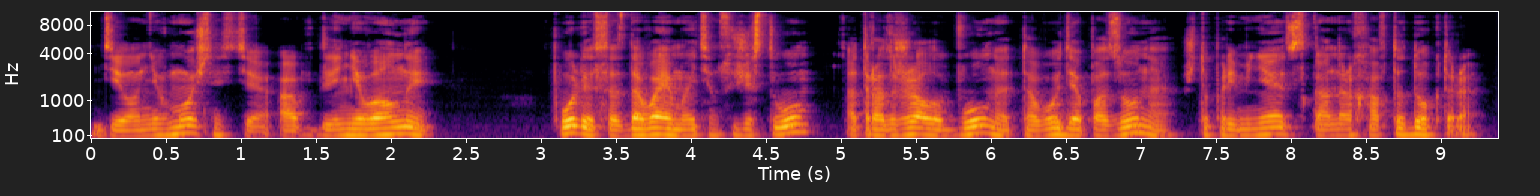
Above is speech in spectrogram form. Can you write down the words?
Дело не в мощности, а в длине волны. Поле, создаваемое этим существом, отражало волны того диапазона, что применяют в сканерах автодоктора –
